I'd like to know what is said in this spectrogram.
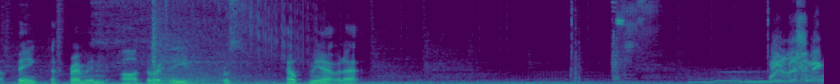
I think the Fremen are directly was helping me out with that. We're listening.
